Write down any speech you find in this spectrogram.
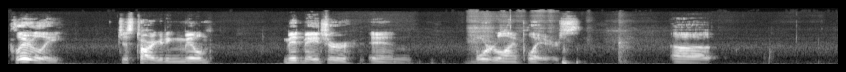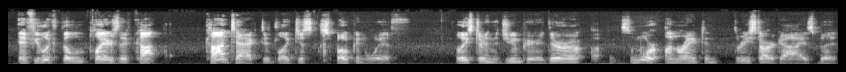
clearly just targeting middle mid-major and borderline players. uh, if you look at the players they've con- contacted, like just spoken with, at least during the June period, there are uh, some more unranked and three-star guys, but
